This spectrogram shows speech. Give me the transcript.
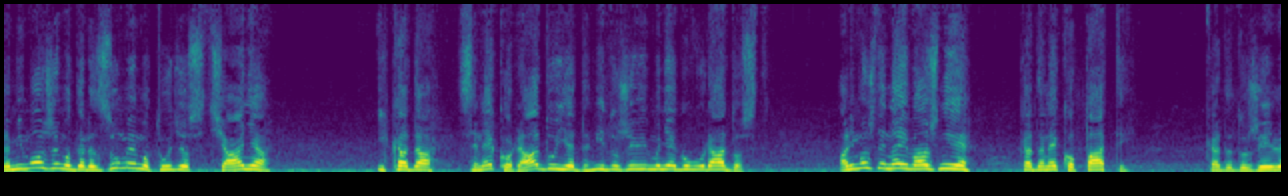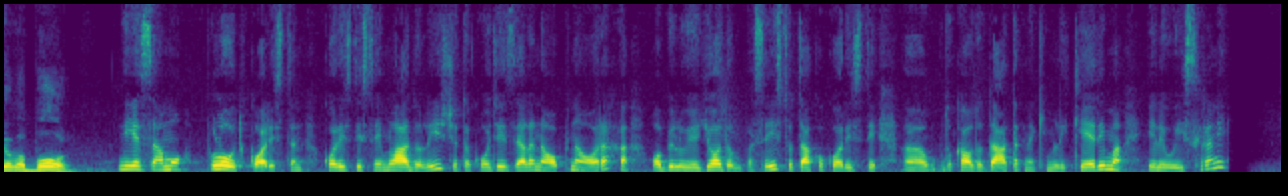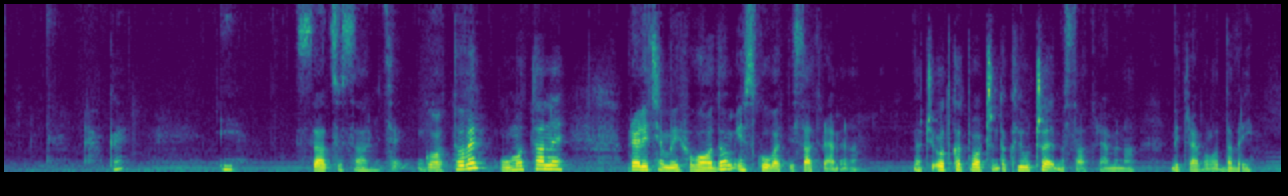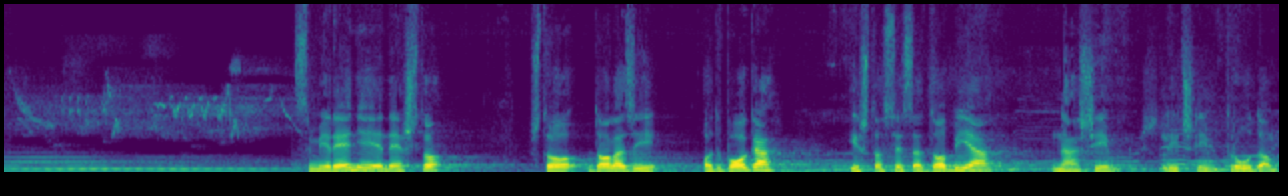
da mi možemo da razumemo tuđe osjećanja i kada se neko raduje, da mi doživimo njegovu radost. Ali možda je najvažnije kada neko pati, kada doživljava bol. Nije samo plod koristan, koristi se i mlado lišće, takođe i zelena opna oraha, obiluje jodom, pa se isto tako koristi uh, kao dodatak nekim likerima ili u ishrani. Okay. Sad su sarmice gotove, umotane. Prelićemo ih vodom i skuvati sat vremena. Znači, od kad počne da ključa, jedno sat vremena bi trebalo da vri. Smirenje je nešto što dolazi od Boga i što se zadobija našim ličnim trudom.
